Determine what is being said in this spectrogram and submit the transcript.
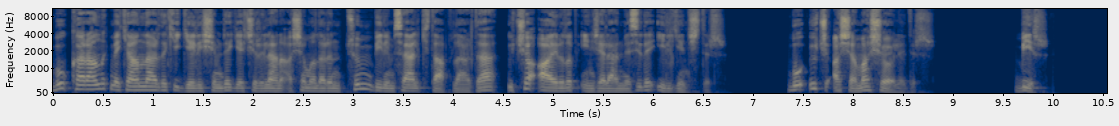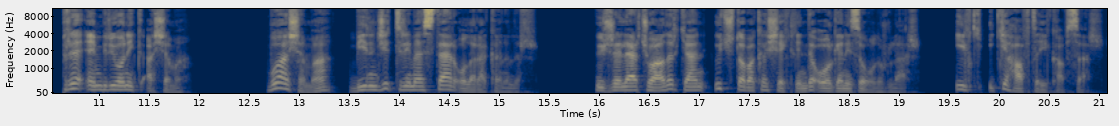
Bu karanlık mekanlardaki gelişimde geçirilen aşamaların tüm bilimsel kitaplarda üçe ayrılıp incelenmesi de ilginçtir. Bu üç aşama şöyledir. 1. Preembriyonik aşama. Bu aşama birinci trimester olarak anılır. Hücreler çoğalırken üç tabaka şeklinde organize olurlar. İlk iki haftayı kapsar.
